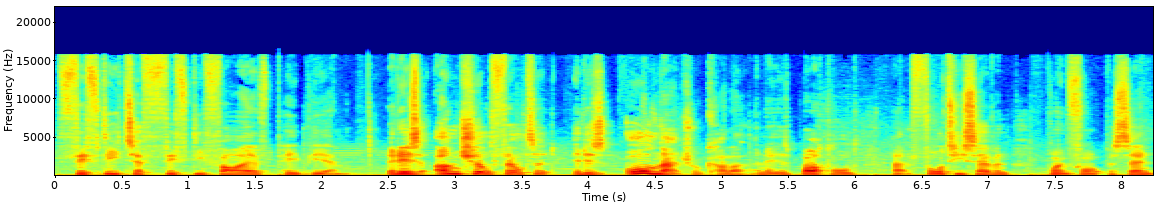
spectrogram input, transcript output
50 to 55 ppm. It is unchill filtered, it is all natural colour and it is bottled at 47.4%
